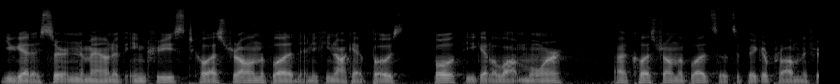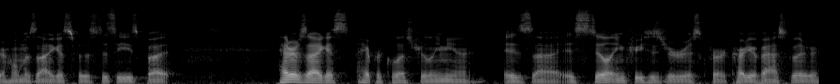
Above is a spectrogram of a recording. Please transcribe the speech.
you get a certain amount of increased cholesterol in the blood. And if you knock out both, both you get a lot more uh, cholesterol in the blood. So it's a bigger problem if you're homozygous for this disease. But heterozygous hypercholesterolemia is uh, is still increases your risk for cardiovascular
